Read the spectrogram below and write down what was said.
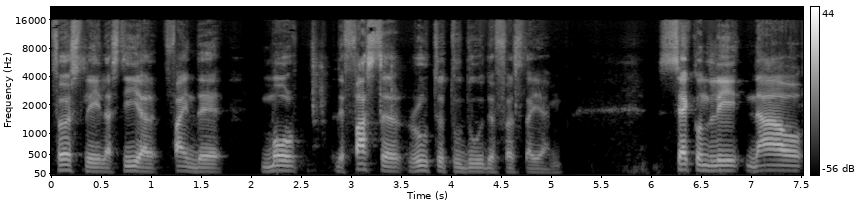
firstly, last year, find the more, the faster route to do the first IM. Secondly, now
